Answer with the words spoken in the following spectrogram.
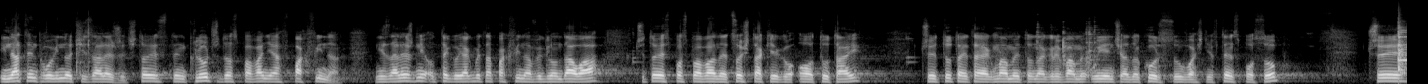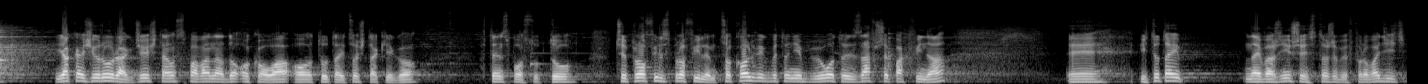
i na tym powinno Ci zależeć. To jest ten klucz do spawania w pachwinach. Niezależnie od tego, jakby ta pachwina wyglądała, czy to jest pospawane coś takiego, o tutaj, czy tutaj, tak jak mamy, to nagrywamy ujęcia do kursu właśnie w ten sposób, czy jakaś rura gdzieś tam spawana dookoła, o tutaj coś takiego, w ten sposób, tu, czy profil z profilem, cokolwiek by to nie było, to jest zawsze pachwina. Yy, I tutaj najważniejsze jest to, żeby wprowadzić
